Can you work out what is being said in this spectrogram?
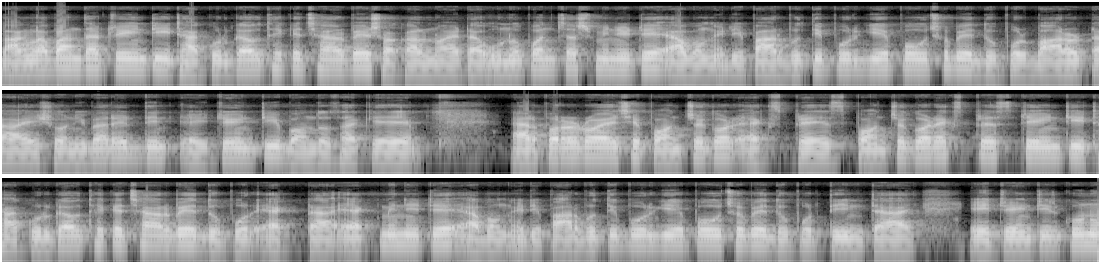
বাংলা বান্ধা ট্রেনটি ঠাকুরগাঁও থেকে ছাড়বে সকাল নয়টা উনপঞ্চাশ মিনিটে এবং এটি পার্বতীপুর গিয়ে পৌঁছবে দুপুর বারোটায়। শনিবারের দিন এই ট্রেনটি বন্ধ থাকে। এরপরে রয়েছে পঞ্চগড় এক্সপ্রেস। পঞ্চগড় এক্সপ্রেস ট্রেনটি ঠাকুরগাঁও থেকে ছাড়বে দুপুর একটা এক মিনিটে এবং এটি পার্বতীপুর গিয়ে পৌঁছবে দুপুর তিনটায়। এই ট্রেনটির কোনো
